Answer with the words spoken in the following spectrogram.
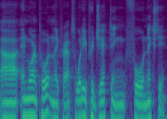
uh, and more importantly, perhaps, what are you projecting for next year?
